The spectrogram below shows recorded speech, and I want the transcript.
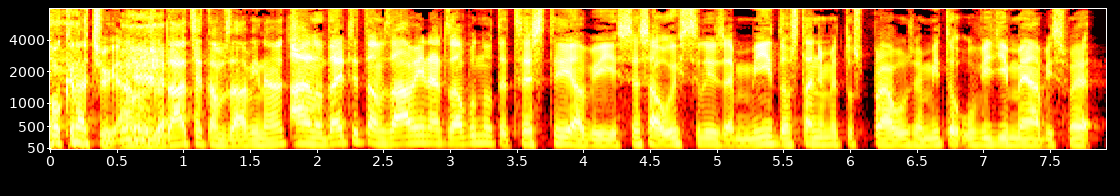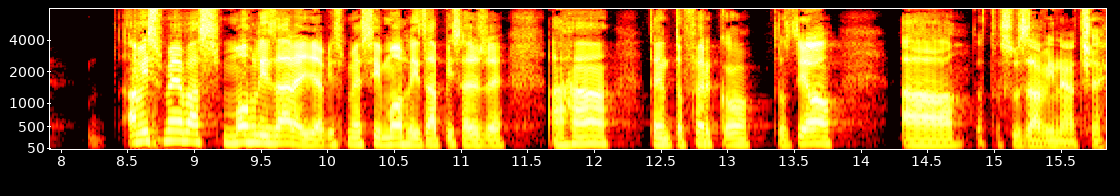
Pokračuj, áno, že dáte tam zavinač. Áno, dajte tam zavinač, zabudnuté cesty, aby ste sa uistili, že my dostaneme tú správu, že my to uvidíme, aby sme, aby sme vás mohli zaradiť, aby sme si mohli zapísať, že aha, tento Ferko to zdieľal. A... Toto sú zavinače.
